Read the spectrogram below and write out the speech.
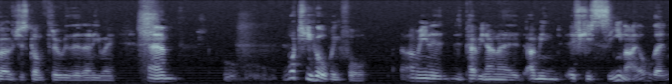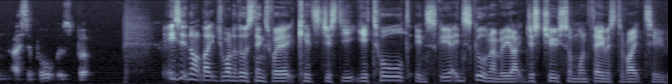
but I've just gone through with it anyway. Um, what's she hoping for? I mean, Pepi Nana. I mean, if she's senile, then I suppose. But is it not like one of those things where kids just you, you're told in school? In school, remember, you like just choose someone famous to write to,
